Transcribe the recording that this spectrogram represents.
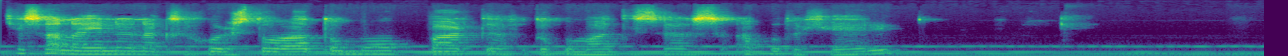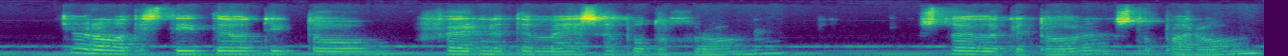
Και σαν να είναι ένα ξεχωριστό άτομο, πάρτε αυτό το κομμάτι σας από το χέρι και οραματιστείτε ότι το φέρνετε μέσα από το χρόνο, στο εδώ και τώρα, στο παρόν,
